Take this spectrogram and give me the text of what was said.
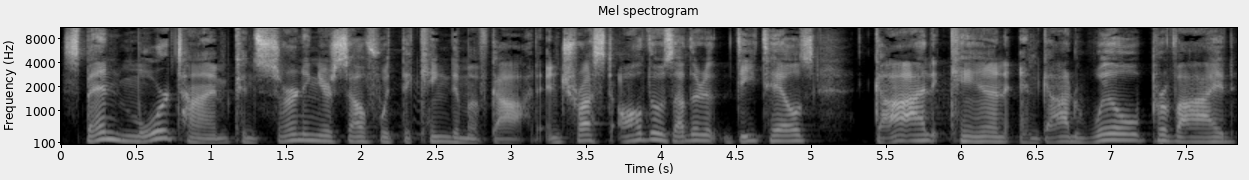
spend more time concerning yourself with the kingdom of God and trust all those other details God can and God will provide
